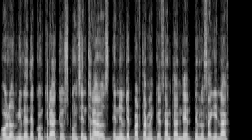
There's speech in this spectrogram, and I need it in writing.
o los miles de contratos concentrados en el departamento de Santander de los Aguilar,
